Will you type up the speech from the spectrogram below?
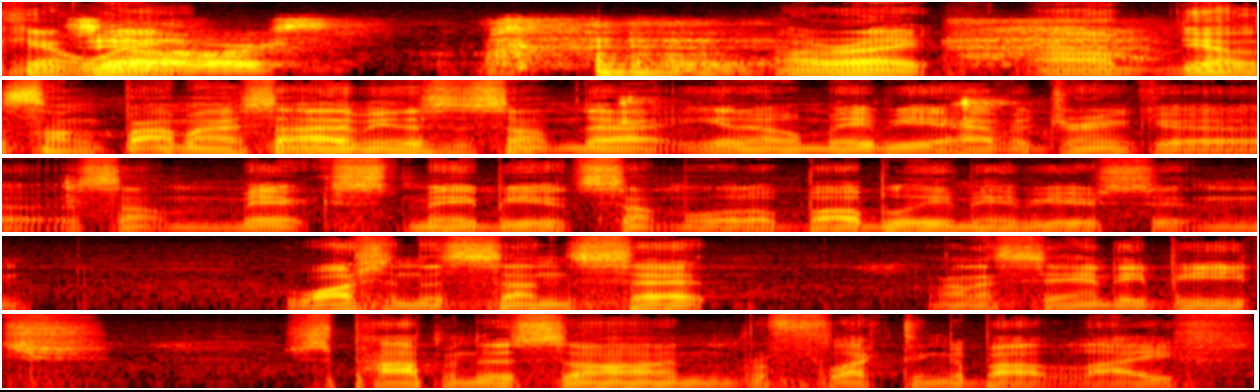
Can't See how that wait. works? All right. Um, yeah, the song "By My Side." I mean, this is something that you know. Maybe you have a drink, uh, something mixed. Maybe it's something a little bubbly. Maybe you're sitting watching the sunset on a sandy beach, just popping this on, reflecting about life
